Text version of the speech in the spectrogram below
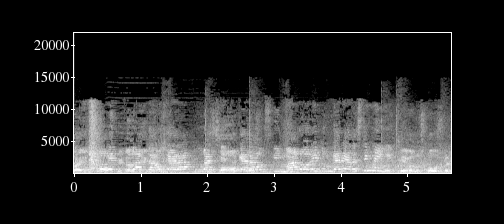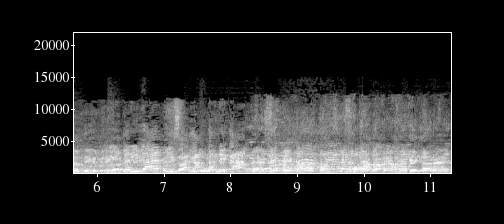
को हॉस्पिटल पूरा लेके- गाँव कह रहा पूरा क्षेत्र उसको- कह रहा उसकी मार हो रही तुम कह रहे अरेस्टिंग नहीं हुई। केवल उसको हॉस्पिटल देके मेरी ये तरीका है पुलिस का काम करने का। पैसे बेकार है तुम तुम्हारा तो बैठना बेकार है।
